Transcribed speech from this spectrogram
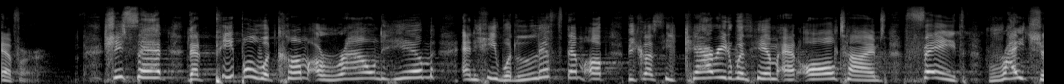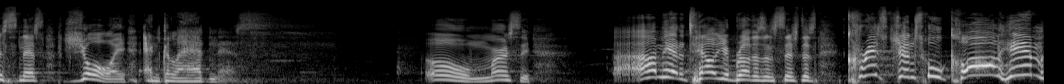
Ever. She said that people would come around him and he would lift them up because he carried with him at all times faith, righteousness, joy, and gladness. Oh, mercy. I'm here to tell you, brothers and sisters, Christians who call him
